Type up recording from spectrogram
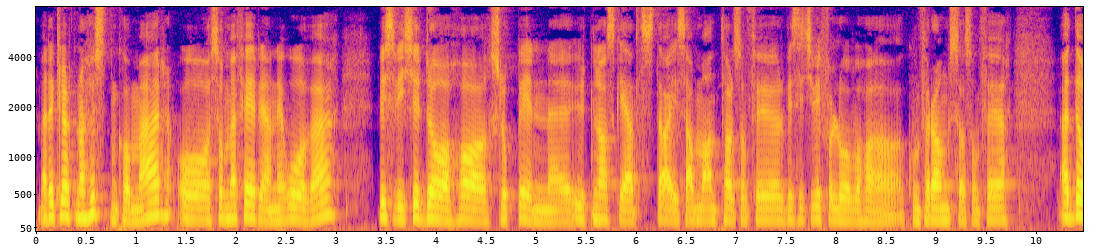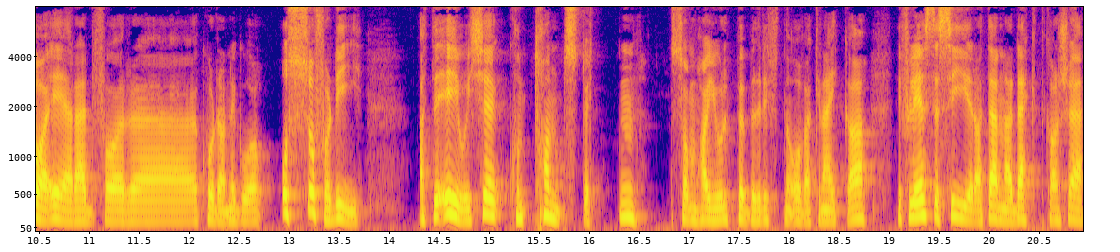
Men det er klart, når høsten kommer og sommerferien er over, hvis vi ikke da har sluppet inn eh, utenlandske gjester i samme antall som før, hvis ikke vi får lov å ha konferanser som før, da er jeg redd for uh, hvordan det går. Også fordi at det er jo ikke kontantstøtten som har hjulpet bedriftene over kneika. De fleste sier at den har dekt kanskje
